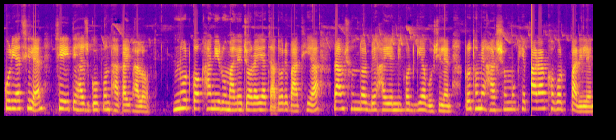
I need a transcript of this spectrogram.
করিয়াছিলেন সেই ইতিহাস গোপন থাকাই ভালো। নোট কখানি রুমালে জড়াইয়া চাদরে বাঁধিয়া রামসুন্দর বেহাইয়ের নিকট গিয়া বসিলেন। প্রথমে হাস্যমুখে পাড়ার খবর পারিলেন।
